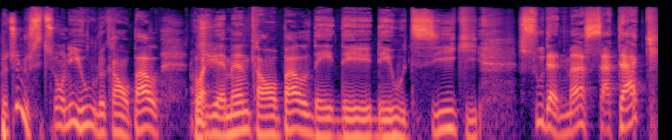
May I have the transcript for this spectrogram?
peux-tu nous situer? On est où là, quand on parle du Yémen, quand on parle des, des, des outils qui soudainement s'attaquent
